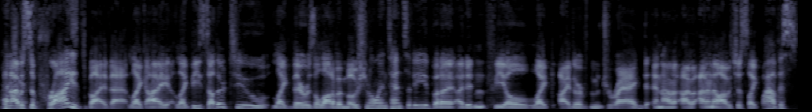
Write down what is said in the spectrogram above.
and I was surprised by that. Like I like these other two, like there was a lot of emotional intensity, but I, I didn't feel like either of them dragged. And I, I I don't know. I was just like, wow, this.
